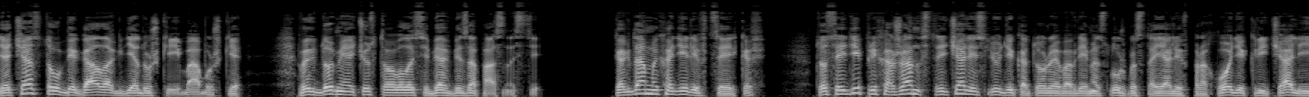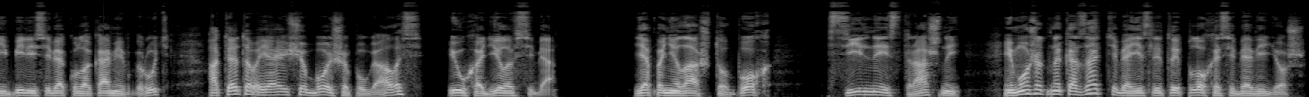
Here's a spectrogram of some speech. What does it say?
Я часто убегала к дедушке и бабушке, в их доме я чувствовала себя в безопасности. Когда мы ходили в церковь, то среди прихожан встречались люди, которые во время службы стояли в проходе, кричали и били себя кулаками в грудь. От этого я еще больше пугалась и уходила в себя. Я поняла, что Бог сильный и страшный и может наказать тебя, если ты плохо себя ведешь.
